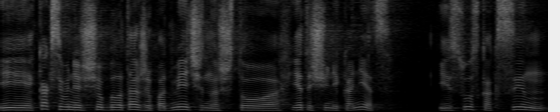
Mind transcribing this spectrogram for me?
И как сегодня еще было также подмечено, что это еще не конец. Иисус как сын,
